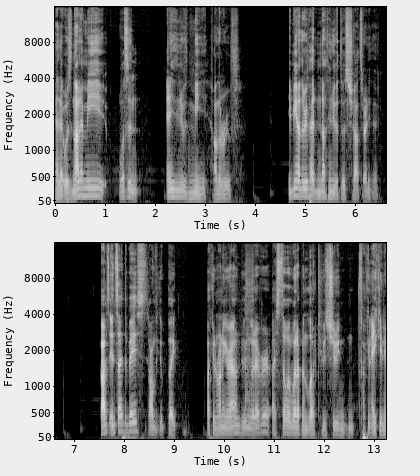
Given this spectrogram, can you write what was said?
and it was not at me. Wasn't anything to do with me on the roof. Me being on the roof had nothing to do with those shots or anything. If I was inside the base on the like fucking running around doing whatever, I still would went up and looked who's shooting fucking AK near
